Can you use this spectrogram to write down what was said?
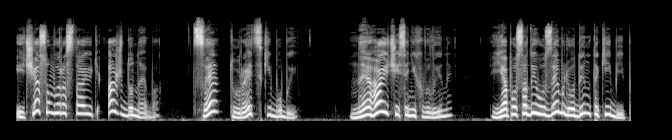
і часом виростають аж до неба. Це турецькі боби. Не гаючися ні хвилини, я посадив у землю один такий біб,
